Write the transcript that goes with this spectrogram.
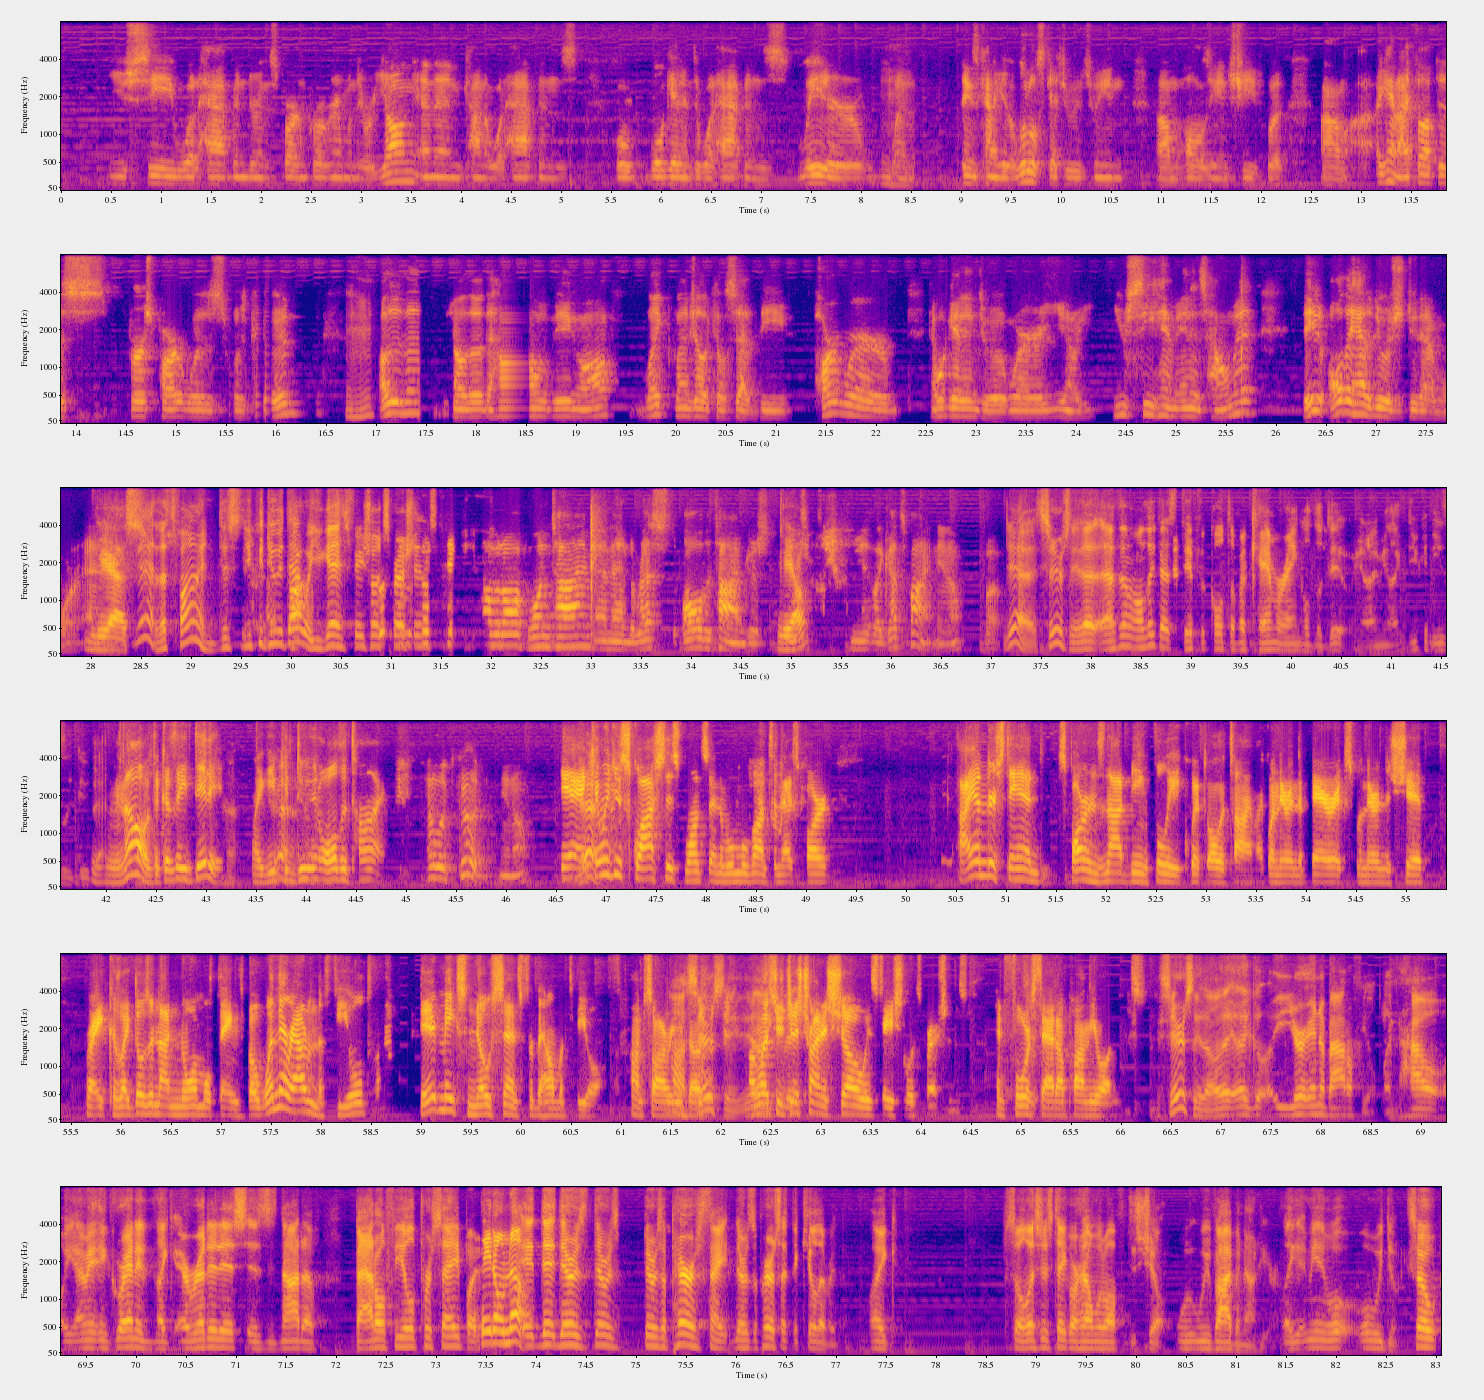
you see what happened during the Spartan program when they were young, and then kind of what happens we'll we'll get into what happens later mm-hmm. when things kind of get a little sketchy between um, Halsey and Chief. But um, again, I thought this first part was was good. Mm-hmm. Other than you know the the helmet being off, like Langelico said, the part where and we'll get into it where you know you see him in his helmet they all they had to do was just do that more. And yes. Yeah, that's fine. Just you could do it that way. You get his facial expressions. Coming off one time and then the rest all the time just yeah. Like that's fine, you know. But yeah, seriously, that, I don't think that's difficult of a camera angle to do. You know, what I mean, like you could easily do that. No, because they did it. Like you yeah. could do it all the time. It looked good, you know. Yeah, yeah. can we just squash this once and we'll move on to the next part? I understand Spartans not being fully equipped all the time, like when they're in the barracks, when they're in the ship, right? Because like those are not normal things. But when they're out in the field, it makes no sense for the helmet to be off. I'm sorry, No, seriously, unless like, you're they- just trying to show his facial expressions and force that upon the audience. Seriously though, like, you're in a battlefield. Like how? I mean, granted, like Eruditus is not a battlefield per se, but They don't know. it, there, there's there was there was a parasite. There was a parasite that killed everything. Like, so let's just take our helmet off and just chill. We, we vibing out here. Like, I mean, what, what are we doing? So,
